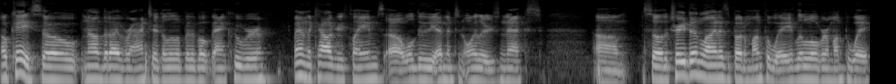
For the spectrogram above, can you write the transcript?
Okay, so now that I've ranted a little bit about Vancouver and the Calgary Flames, uh, we'll do the Edmonton Oilers next. Um, so the trade deadline is about a month away, a little over a month away.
